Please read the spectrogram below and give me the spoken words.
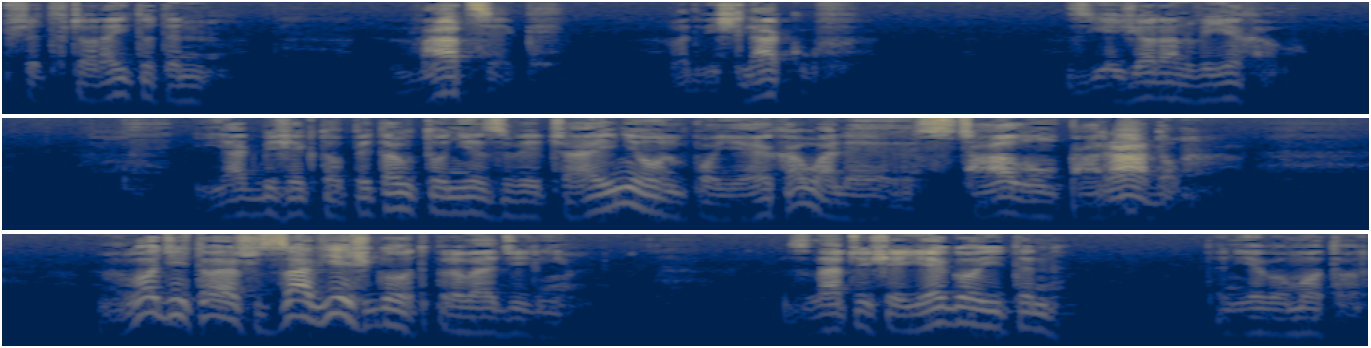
przedwczoraj to ten Wacek od Wieślaków z jezioran wyjechał. Jakby się kto pytał, to niezwyczajnie on pojechał, ale z całą paradą. W Łodzi to aż za wieś go odprowadzili. Znaczy się jego i ten, ten jego motor.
